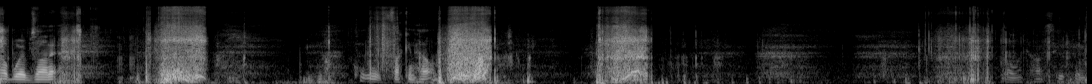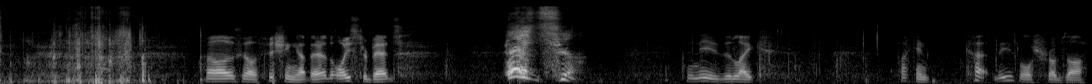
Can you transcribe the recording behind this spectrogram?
cobwebs on it. Doesn't fucking help. Oh, we can't see things. Oh, there's all the fishing up there, the oyster beds. They needed to like fucking cut these little shrubs off.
